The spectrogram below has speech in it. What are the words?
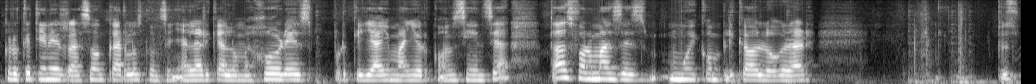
creo que tienes razón, Carlos, con señalar que a lo mejor es porque ya hay mayor conciencia. De todas formas, es muy complicado lograr pues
